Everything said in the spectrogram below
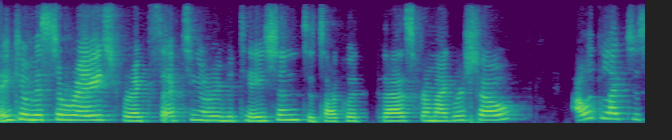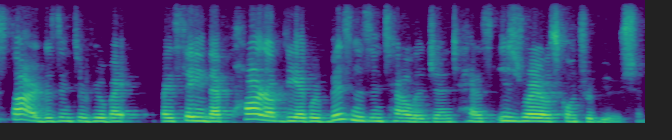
Thank you, Mr. Rage, for accepting our invitation to talk with us from AgriShow. I would like to start this interview by, by saying that part of the agribusiness intelligence has Israel's contribution.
